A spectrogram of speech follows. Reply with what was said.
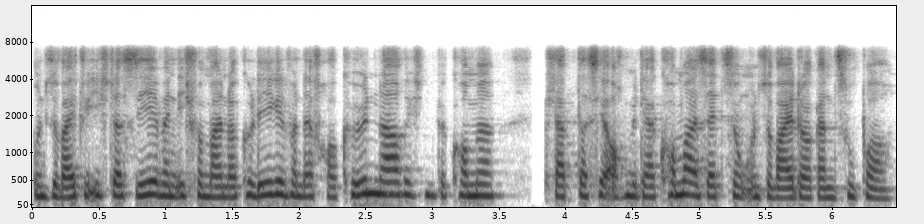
Und soweit wie ich das sehe, wenn ich von meiner Kollegin, von der Frau Köhn Nachrichten bekomme, klappt das ja auch mit der Kommasetzung und so weiter ganz super.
